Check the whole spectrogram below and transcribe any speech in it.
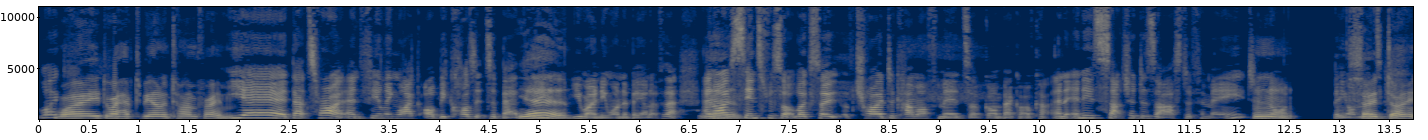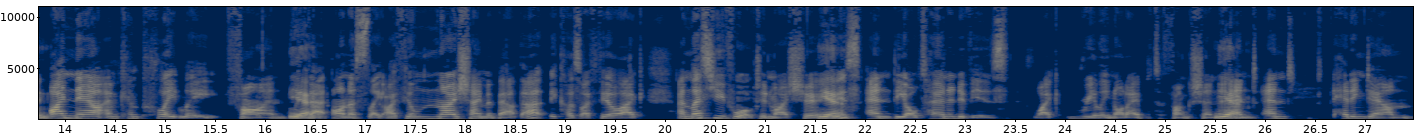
like?" Why do I have to be on a time frame? Yeah, that's right. And feeling like, oh, because it's a bad Yeah. thing, you only want to be on it for that. And Yeah. I've since resort like so I've tried to come off meds, I've gone back, I've come, and it is such a disaster for me to Mm. not be on So meds. don't. I now am completely fine with Yeah. that, honestly. I feel no shame about that because I feel like unless you've walked in my shoes and the alternative is like really not able to function and and heading down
